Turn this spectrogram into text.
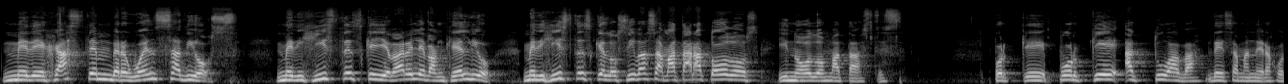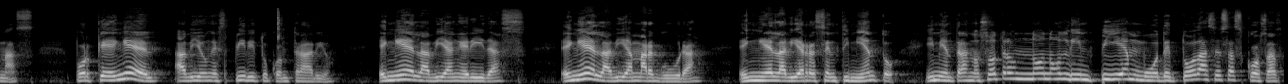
me dejaste en vergüenza Dios, me dijiste que llevar el Evangelio, me dijiste que los ibas a matar a todos y no los mataste. ¿Por qué, ¿Por qué actuaba de esa manera Jonás? Porque en él había un espíritu contrario, en él habían heridas, en él había amargura, en él había resentimiento. Y mientras nosotros no nos limpiemos de todas esas cosas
